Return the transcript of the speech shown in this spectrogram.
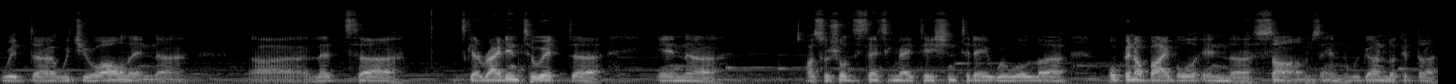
with uh, with you all, and uh, uh let's uh, let's get right into it. Uh, in our social distancing meditation today, we will open our Bible in the Psalms, and we're going to look at the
